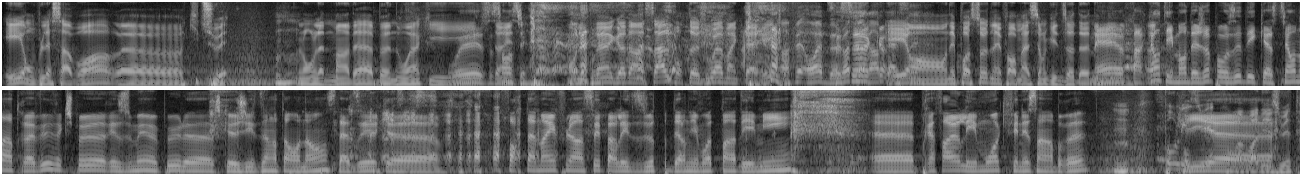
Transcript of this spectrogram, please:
Et on voulait savoir euh, qui tu es. Là, on l'a demandé à Benoît qui. Oui, c'est ça, on a pris un gars dans la salle pour te jouer avant que tu arrives. En fait, ouais, Benoît ça. Et on n'est pas sûr de l'information qu'il nous a donnée. Mais par contre, ils m'ont déjà posé des questions d'entrevue, fait que je peux résumer un peu là, ce que j'ai dit en ton nom, c'est-à-dire que fortement influencé par les 18 derniers mois de pandémie, euh, préfèrent les mois qui finissent en breu. Pour les Puis, huîtres. euh, Pour avoir des huîtres.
